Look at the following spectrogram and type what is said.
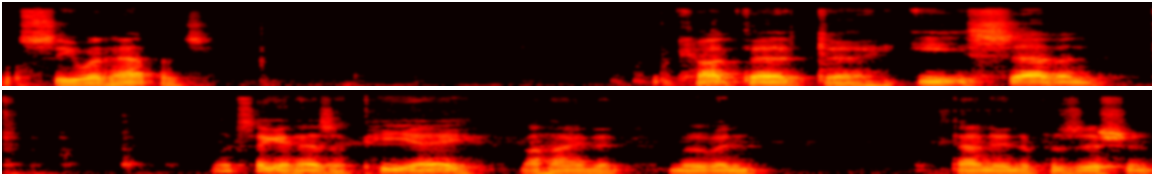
We'll see what happens. We caught that uh, E7. Looks like it has a PA behind it, moving down into position.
